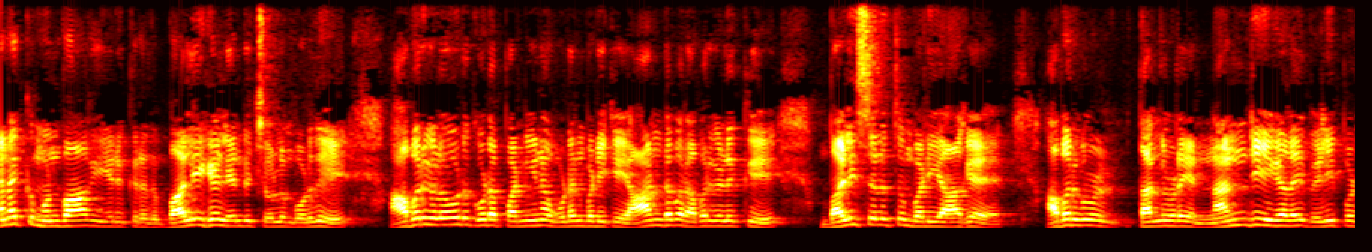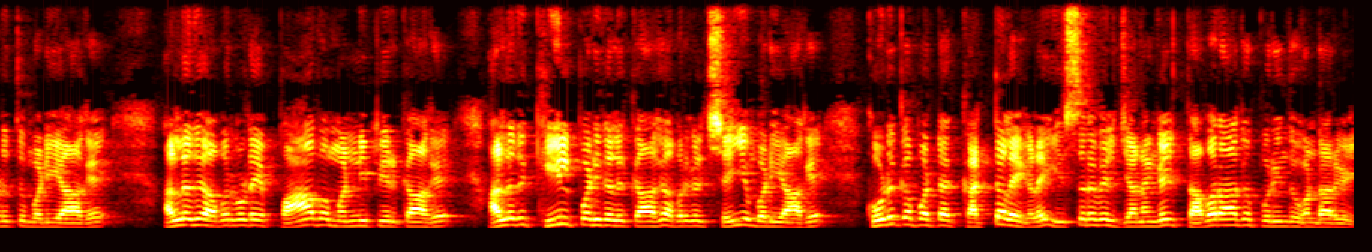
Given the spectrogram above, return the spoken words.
எனக்கு முன்பாக இருக்கிறது. பலிகள் என்று சொல்லும் பொழுது அவர்களோடு கூட பண்ணின உடன்படிக்கை. ஆண்டவர் அவர்களுக்கு பலி செலுத்தும்படியாக அவர்கள் தங்களுடைய நன்றிகளை வெளிப்படுத்தும்படியாக அல்லது அவர்களுடைய பாவ மன்னிப்பிற்காக அல்லது கீழ்ப்படிதலுக்காக அவர்கள் செய்யும்படியாக கொடுக்கப்பட்ட கட்டளைகளை இஸ்ரவேல் ஜனங்கள் தவறாக புரிந்து கொண்டார்கள்.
